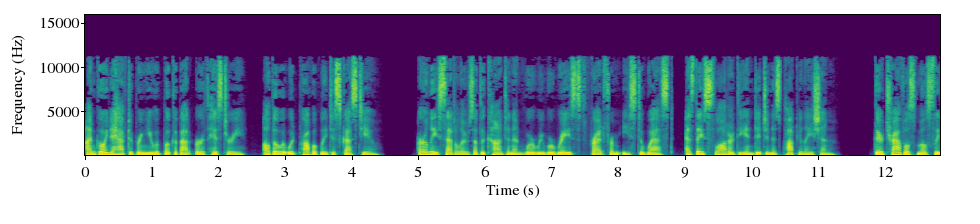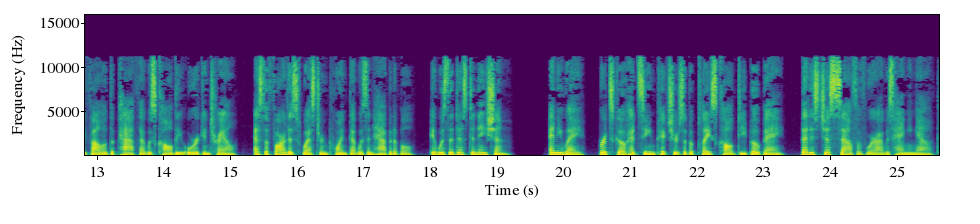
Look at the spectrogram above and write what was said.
I'm going to have to bring you a book about Earth history, although it would probably disgust you. Early settlers of the continent where we were raised spread from east to west, as they slaughtered the indigenous population. Their travels mostly followed the path that was called the Oregon Trail, as the farthest western point that was inhabitable, it was the destination. Anyway, Brzko had seen pictures of a place called Depoe Bay, that is just south of where I was hanging out.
